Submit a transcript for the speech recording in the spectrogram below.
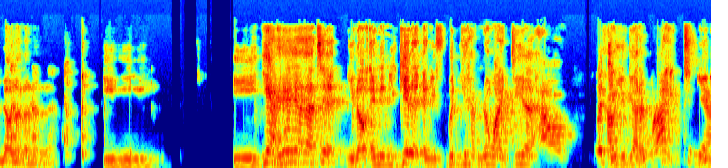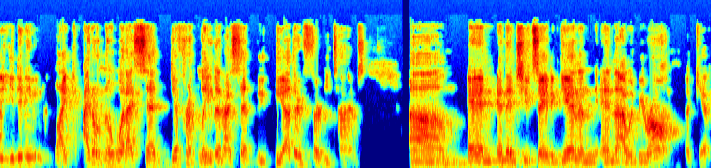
no, no, no, no, no. E, E, yeah, yeah, yeah, that's it. You know, and then you get it, and you but you have no idea how but how you, you, got it right. Yeah. You, you, didn't even like. I don't know what I said differently than I said the, the other thirty times. Um, and and then she'd say it again, and and I would be wrong again.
